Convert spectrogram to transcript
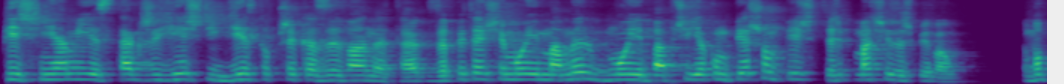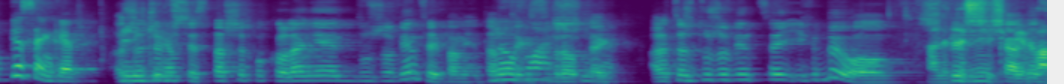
pieśniami jest tak, że jeśli jest to przekazywane, tak, zapytaj się mojej mamy lub mojej babci, jaką pierwszą pieśń ze- Maciej zaśpiewał. Albo piosenkę. A Rzeczywiście, starsze pokolenie dużo więcej pamięta No tych właśnie. zwrotek, ale też dużo więcej ich było w Ale też się ja śpiewało.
